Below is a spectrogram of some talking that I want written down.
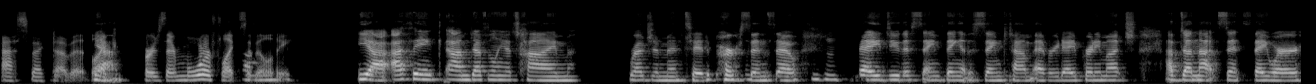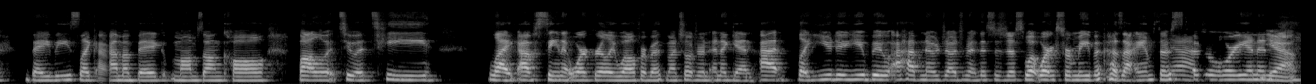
aspect of it? Like, yeah. or is there more flexibility? Um, yeah, I think I'm definitely a time regimented person. So mm-hmm. they do the same thing at the same time every day, pretty much. I've done that since they were babies. Like I'm a big Moms on Call, follow it to a T like I've seen it work really well for both my children. And again, I like you do you boo. I have no judgment. This is just what works for me because I am so yeah. schedule oriented. Yeah.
